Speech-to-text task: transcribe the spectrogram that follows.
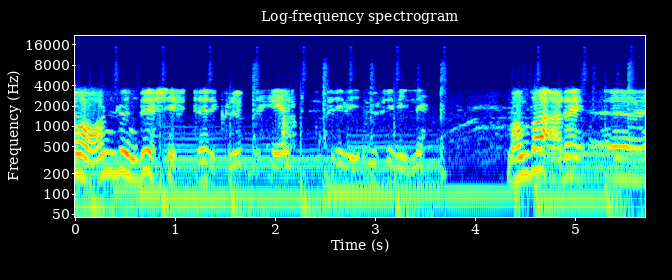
Maren Lundby skifter klubb helt ufrivillig. Mandag er det eh,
